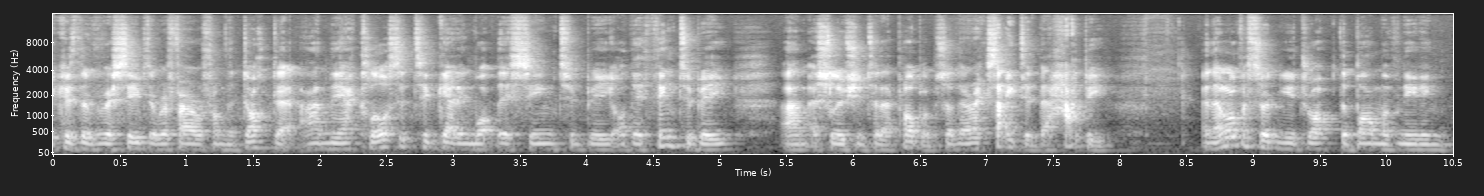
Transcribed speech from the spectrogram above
because they've received a referral from the doctor and they are closer to getting what they seem to be or they think to be um, a solution to their problem. So they're excited, they're happy. And then all of a sudden you drop the bomb of needing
